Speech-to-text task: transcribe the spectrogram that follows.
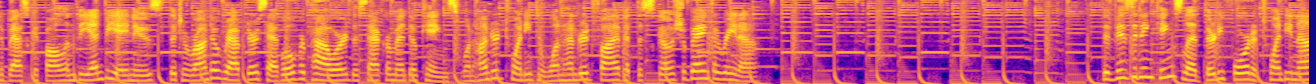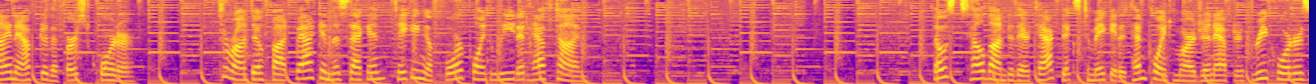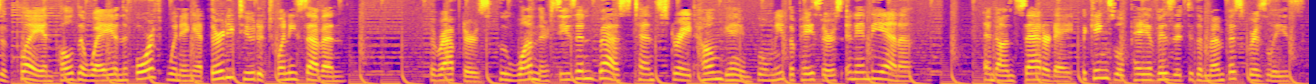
To basketball in the NBA news, the Toronto Raptors have overpowered the Sacramento Kings 120-105 at the Scotiabank Arena. The visiting Kings led 34-29 after the first quarter. Toronto fought back in the second, taking a four-point lead at halftime. Hosts held on to their tactics to make it a 10-point margin after three quarters of play and pulled away in the fourth, winning at 32-27. The Raptors, who won their season-best 10th straight home game, will meet the Pacers in Indiana. And on Saturday, the Kings will pay a visit to the Memphis Grizzlies.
